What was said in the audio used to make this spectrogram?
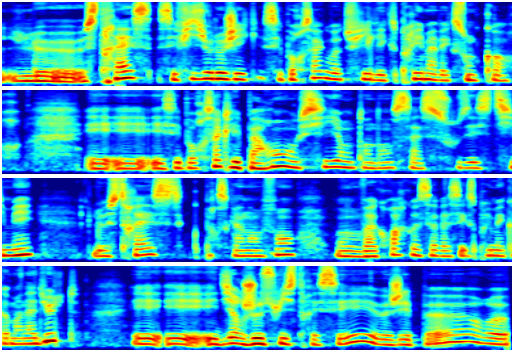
Le stress, c'est physiologique. C'est pour ça que votre fille l'exprime avec son corps. Et, et c'est pour ça que les parents aussi ont tendance à sous-estimer le stress, parce qu'un enfant, on va croire que ça va s'exprimer comme un adulte et, dire je suis stressé, euh, j'ai peur, euh,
